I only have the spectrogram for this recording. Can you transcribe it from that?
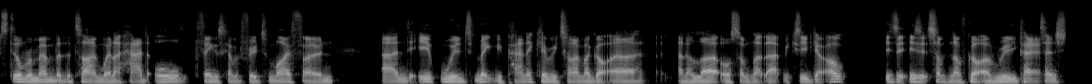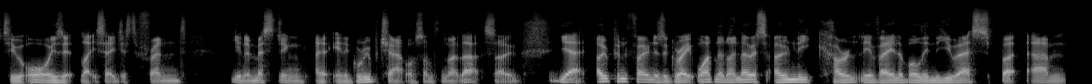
still remember the time when I had all things coming through to my phone and it would make me panic every time I got a, an alert or something like that because you'd go, oh, is it is it something I've got to really pay attention to, or is it like you say, just a friend, you know, messaging uh, in a group chat or something like that? So, mm. yeah, Open Phone is a great one, and I know it's only currently available in the US, but um,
